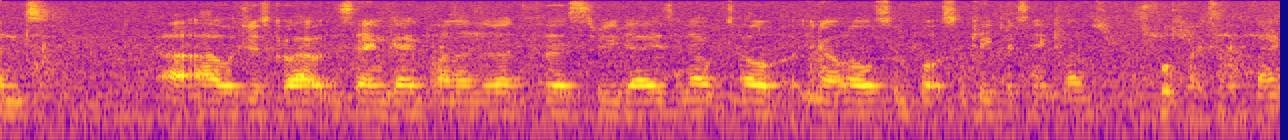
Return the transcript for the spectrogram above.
and I, I would just go out with the same game plan as I had the first three days and hope to, you know, hold some puts and keep it in close. Well,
